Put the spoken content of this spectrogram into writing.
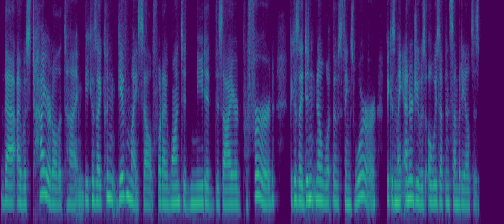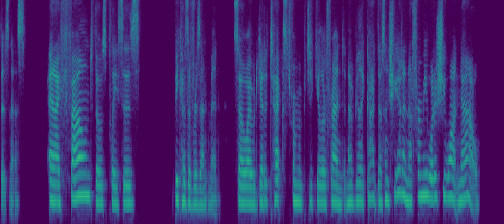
That I was tired all the time because I couldn't give myself what I wanted, needed, desired, preferred because I didn't know what those things were because my energy was always up in somebody else's business. And I found those places because of resentment. So I would get a text from a particular friend and I would be like, God, doesn't she get enough from me? What does she want now?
